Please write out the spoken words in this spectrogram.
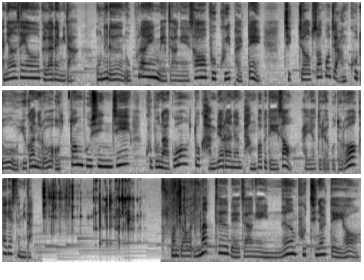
안녕하세요 별나라입니다. 오늘은 오프라인 매장에서 붓 구입할 때 직접 써보지 않고도 육안으로 어떤 붓인지 구분하고 또 감별하는 방법에 대해서 알려드려 보도록 하겠습니다. 먼저 이마트 매장에 있는 붓 진열대예요.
